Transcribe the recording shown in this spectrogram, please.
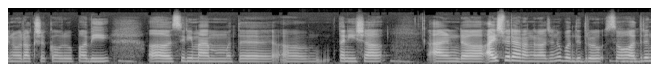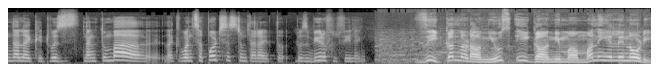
ಏನೋ ರಕ್ಷಕ್ ಅವರು, ಪವಿ ಸಿರಿ ಮ್ಯಾಮ್ ಮತ್ತು ತನೀಷಾ ಆ್ಯಂಡ್ ಐಶ್ವರ್ಯ ರಂಗರಾಜನು ಬಂದಿದ್ದರು ಸೊ ಅದರಿಂದ ಲೈಕ್ ಇಟ್ ವಾಸ್ ನಂಗೆ ತುಂಬ ಲೈಕ್ ಒಂದು ಸಪೋರ್ಟ್ ಸಿಸ್ಟಮ್ ಥರ ಇತ್ತು. It was beautiful feeling Zee Kannada news ಈಗ ನಿಮ್ಮ ಮನೆಯಲ್ಲೇ ನೋಡಿ.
